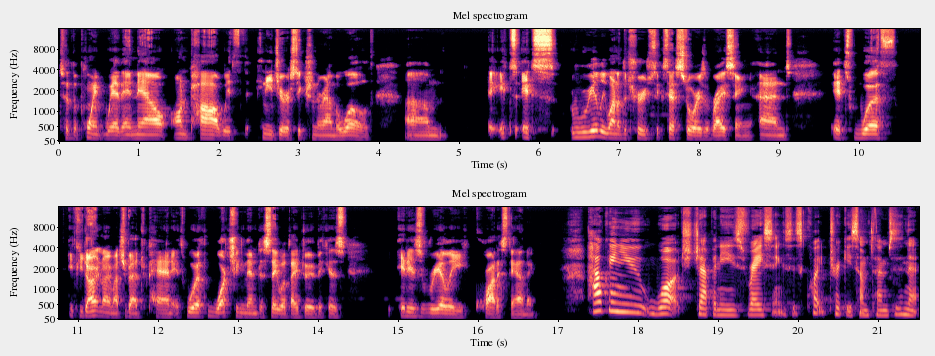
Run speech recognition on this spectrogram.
to the point where they're now on par with any jurisdiction around the world. Um, it's it's really one of the true success stories of racing, and it's worth if you don't know much about Japan, it's worth watching them to see what they do because it is really quite astounding. How can you watch Japanese racing? Because it's quite tricky sometimes, isn't it?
